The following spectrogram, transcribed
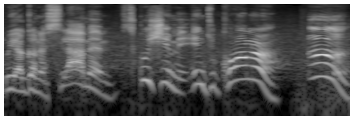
We are gonna slam him, squish him into corner. Uh.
